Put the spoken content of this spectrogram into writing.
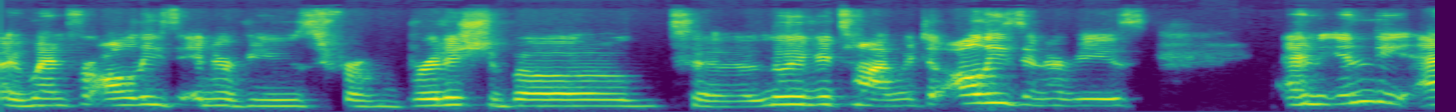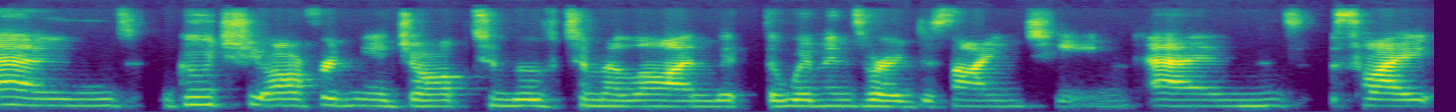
I went for all these interviews from British Vogue to Louis Vuitton, I went to all these interviews. And in the end, Gucci offered me a job to move to Milan with the women's wear design team. And so I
